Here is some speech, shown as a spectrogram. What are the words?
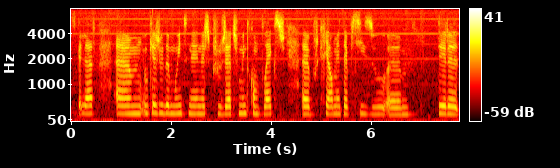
se calhar, um, o que ajuda muito né, nestes projetos muito complexos, porque realmente é preciso. Um, ter uh,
